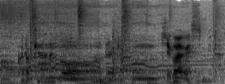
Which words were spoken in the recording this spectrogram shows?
어, 그렇게 하는 거를 조금 찍어야겠습니다.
